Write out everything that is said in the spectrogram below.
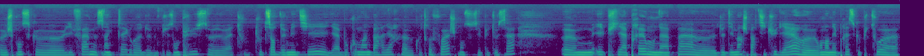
Euh, je pense que les femmes s'intègrent de plus en plus à toutes sortes de métiers. Il y a beaucoup moins de barrières qu'autrefois. Je pense que c'est plutôt ça. et puis après, on n'a pas de démarche particulière. on en est presque plutôt à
